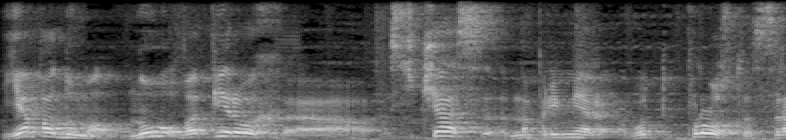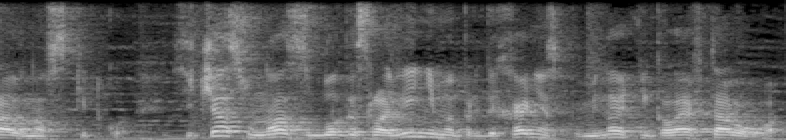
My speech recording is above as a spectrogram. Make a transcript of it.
я подумал, ну, во-первых, э, сейчас, например, вот просто сразу на скидку, сейчас у нас с благословением и придыханием вспоминают Николая II,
